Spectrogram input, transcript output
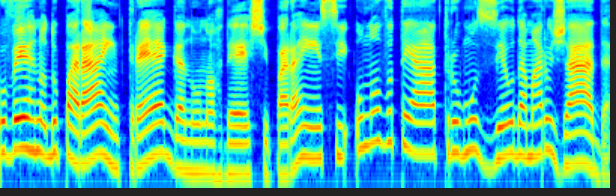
Governo do Pará entrega no Nordeste paraense o novo Teatro Museu da Marujada,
